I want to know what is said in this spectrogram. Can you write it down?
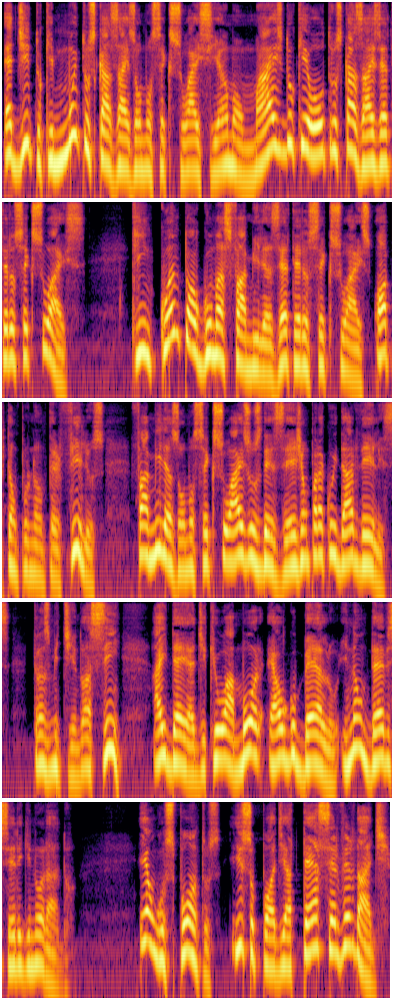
É dito que muitos casais homossexuais se amam mais do que outros casais heterossexuais. Que enquanto algumas famílias heterossexuais optam por não ter filhos, famílias homossexuais os desejam para cuidar deles, transmitindo assim a ideia de que o amor é algo belo e não deve ser ignorado. Em alguns pontos, isso pode até ser verdade.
